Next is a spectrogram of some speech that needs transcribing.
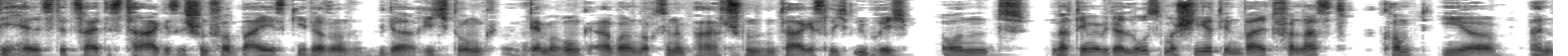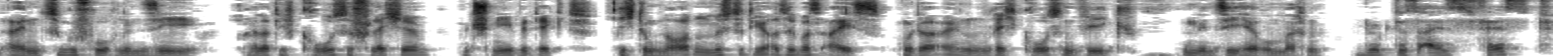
Die hellste Zeit des Tages ist schon vorbei. Es geht also wieder Richtung Dämmerung, aber noch sind ein paar Stunden Tageslicht übrig. Und nachdem ihr wieder losmarschiert, den Wald verlasst, kommt ihr an einen zugefrorenen See. Relativ große Fläche mit Schnee bedeckt. Richtung Norden müsstet ihr also übers Eis oder einen recht großen Weg um den See herum machen. Wirkt das Eis fest?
